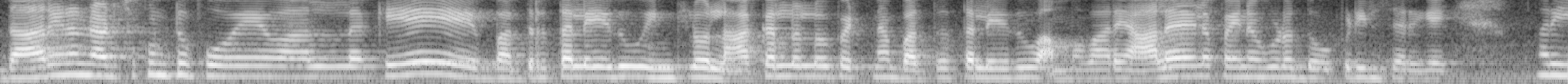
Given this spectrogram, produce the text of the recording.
దారిన నడుచుకుంటూ పోయే వాళ్ళకే భద్రత లేదు ఇంట్లో లాకర్లలో పెట్టిన భద్రత లేదు అమ్మవారి ఆలయాల పైన కూడా దోపిడీలు జరిగాయి మరి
